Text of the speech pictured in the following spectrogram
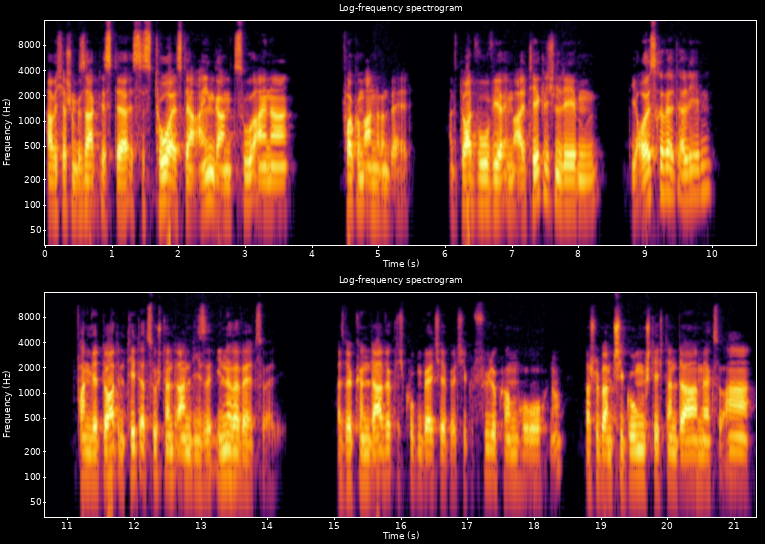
habe ich ja schon gesagt, ist, der, ist das Tor, ist der Eingang zu einer vollkommen anderen Welt. Also dort, wo wir im alltäglichen Leben die äußere Welt erleben, fangen wir dort im Täterzustand an, diese innere Welt zu erleben. Also wir können da wirklich gucken, welche, welche Gefühle kommen hoch. Ne? Zum Beispiel beim Qigong stehe ich dann da, merke so, ah,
